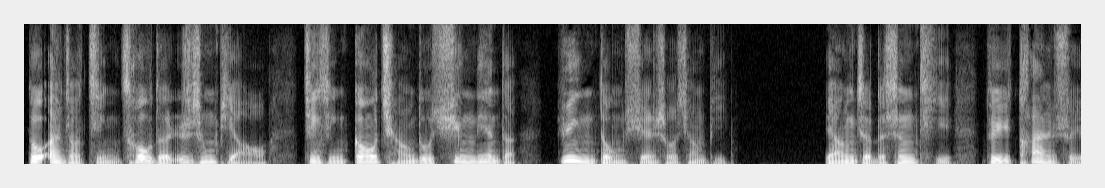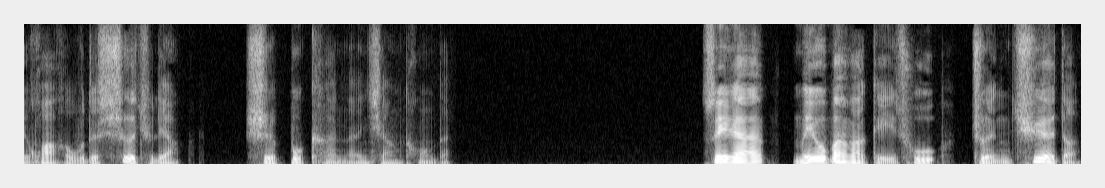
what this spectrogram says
都按照紧凑的日程表进行高强度训练的运动选手相比，两者的身体对于碳水化合物的摄取量是不可能相同的。虽然没有办法给出准确的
